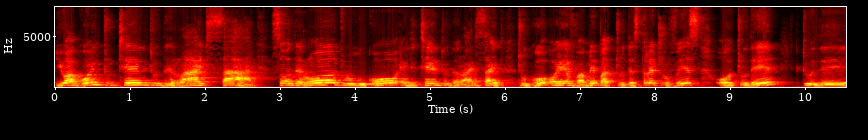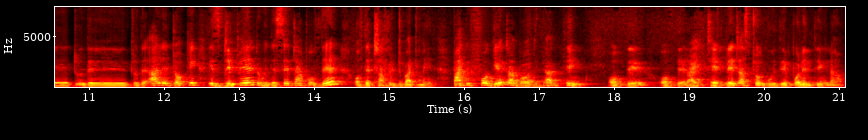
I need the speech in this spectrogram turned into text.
you are going to turn to the right side. So the road will go and turn to the right side to go over, maybe to the straight reverse or to the to the to the to the alley docking. It's depend with the setup of the of the traffic department. But forget about that thing of the of the right turn. Let us talk with the important thing now.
